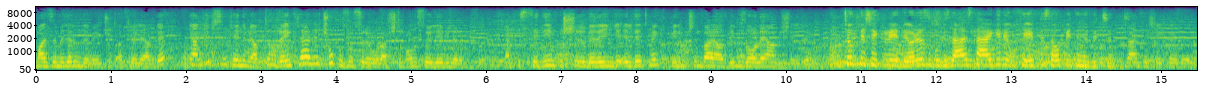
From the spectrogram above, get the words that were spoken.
malzemelerim de mevcut atölyemde. Yani hepsini kendim yaptım. Renklerle çok uzun süre uğraştım onu söyleyebilirim. Yani istediğim ışığı ve rengi elde etmek benim için bayağı beni zorlayan bir şeydi. Çok teşekkür ediyoruz bu güzel sergi ve bu keyifli sohbetiniz için. Ben teşekkür ederim.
